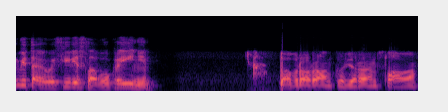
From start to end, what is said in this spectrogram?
вітаю в ефірі. Слава Україні. Доброго ранку, героям слава.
